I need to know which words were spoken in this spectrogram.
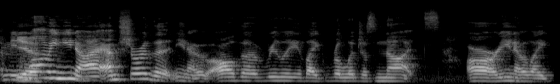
I mean, Yeah. Well, I mean, you know, I, I'm sure that you know all the really like religious nuts are you know like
